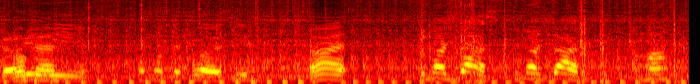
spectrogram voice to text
very. Okay. ¿Cómo te puedo decir? All right. Too much dust. Too much dust. Uh huh.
